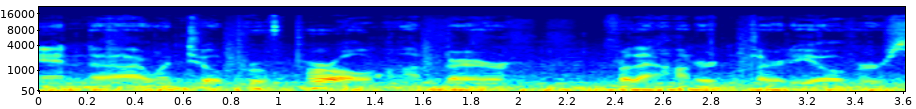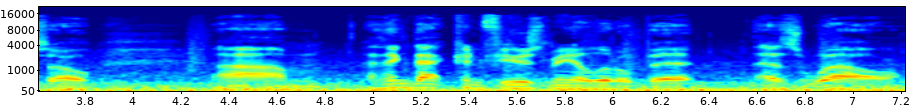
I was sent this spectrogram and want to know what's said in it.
and uh, I went to a proof pearl on bear for that 130 over. So um, I think that confused me a little bit as well.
